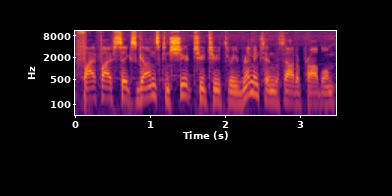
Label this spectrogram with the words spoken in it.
5.56 guns can shoot 223 Remington without a problem,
